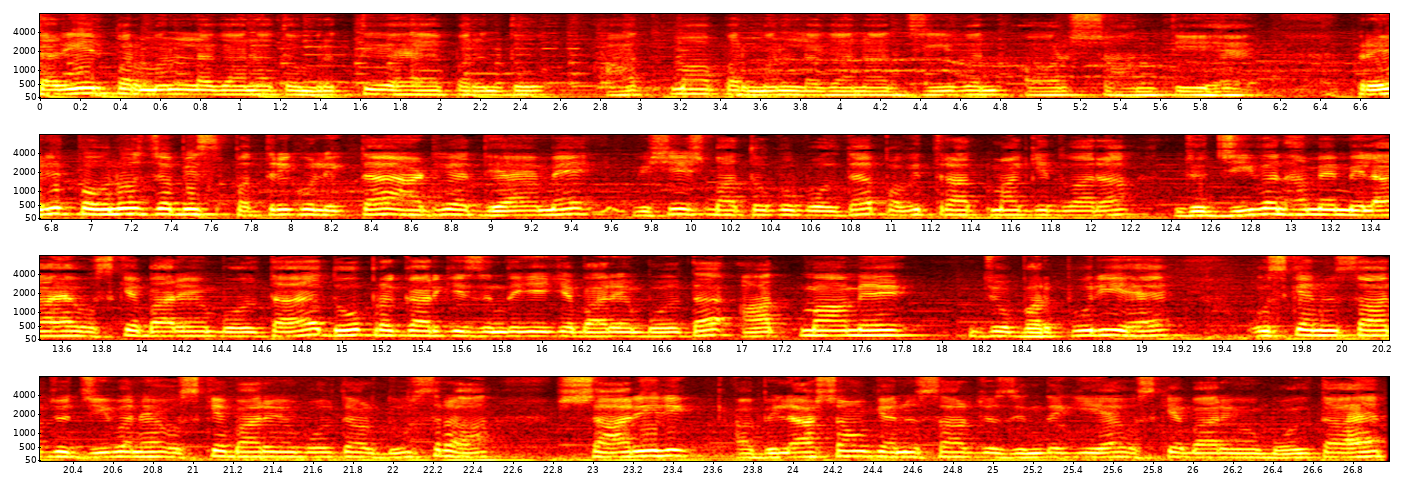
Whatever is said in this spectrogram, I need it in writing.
शरीर पर मन लगाना तो मृत्यु है, परंतु आत्मा पर मन लगाना जीवन और शांति है। प्रेरित पौलुस जब इस पत्री को लिखता है, आठवें अध्याय में विशेष बातों को बोलता है, पवित्र आत्मा के द्वारा जो जीवन हमें मिला है, उसके बारे में बोलता है, दो प्रकार की ज़िंदगी के बारे में बोलता है। आत्मा में जो भरपूरी है उसके अनुसार जो जीवन है, उसके बारे में बोलता है और दूसरा, शारीरिक अभिलाषाओं के अनुसार जो ज़िंदगी है, उसके बारे में बोलता है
